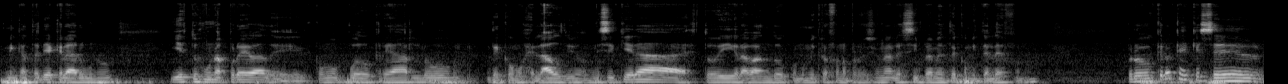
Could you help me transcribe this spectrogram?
me encantaría crear uno y esto es una prueba de cómo puedo crearlo, de cómo es el audio. Ni siquiera estoy grabando con un micrófono profesional, es simplemente con mi teléfono. Pero creo que hay que ser,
